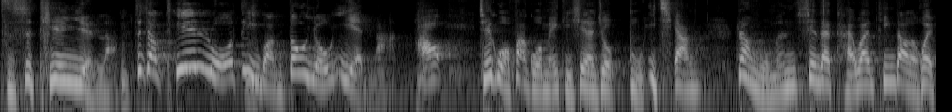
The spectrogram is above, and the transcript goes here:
只是天眼啦，这叫天罗地网都有眼呐。好，结果法国媒体现在就补一枪，让我们现在台湾听到了会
